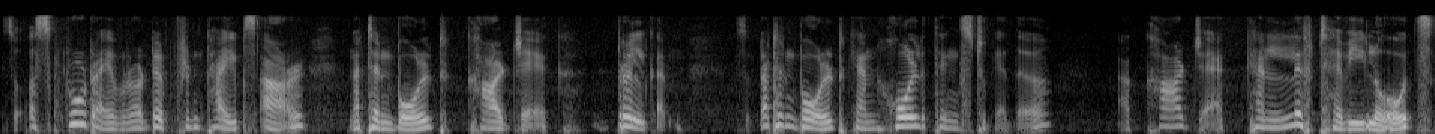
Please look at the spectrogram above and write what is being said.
So a screwdriver or different types are nut and bolt, car jack, drill gun. So nut and bolt can hold things together. A car jack can lift heavy loads.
